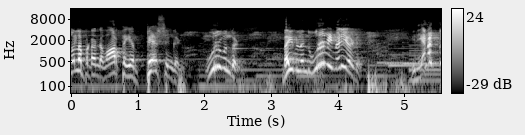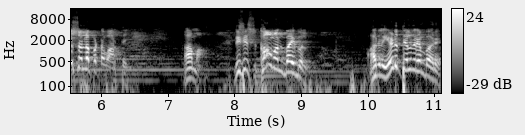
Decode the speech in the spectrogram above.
சொல்லப்பட்ட அந்த வார்த்தையை பேசுங்கள் உருவுங்கள். பைபிள் இருந்து உருவி வெளியேடு. இது எனக்கு சொல்லப்பட்ட வார்த்தை. ஆமா. திஸ் இஸ் காமன் பைபிள் அதில் எடுத்து எழுதுறேன் பாரு.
